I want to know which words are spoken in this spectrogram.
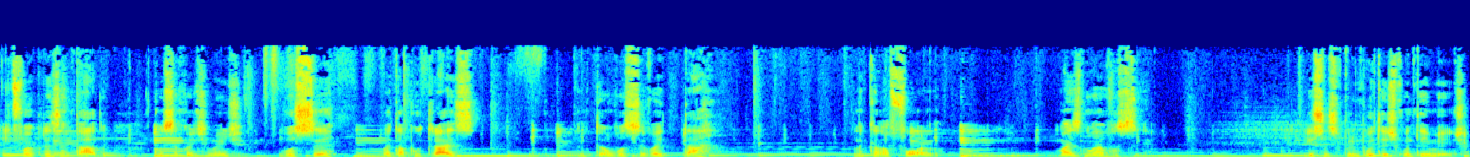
que foi apresentado, consequentemente você vai estar por trás. Então você vai estar naquela forma. Mas não é você. Isso é super importante manter em mente.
